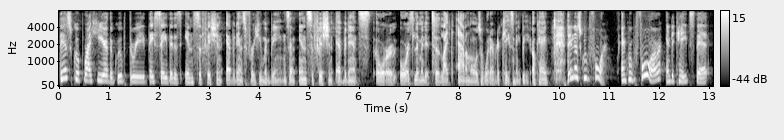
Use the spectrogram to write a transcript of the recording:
this group right here, the group three, they say that is insufficient evidence for human beings and insufficient evidence or or it's limited to like animals or whatever the case may be. Okay. Then there's group four. And group four indicates that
